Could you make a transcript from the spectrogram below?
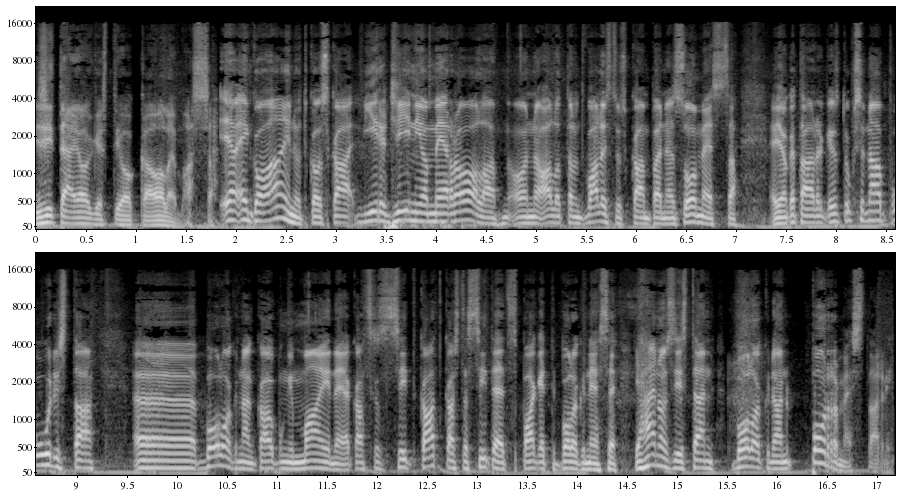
niin sitä ei oikeasti olekaan olemassa. Ja ole ainut, koska Virginio Merola on aloittanut valistuskampanjan somessa, jonka tarkoituksena on puhdistaa öö, Bolognan kaupungin maine ja katkaista, sit, katkaista siteet spagetti Bolognese. Ja hän on siis tämän Bolognan pormestari.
